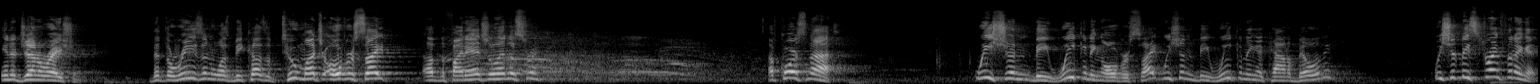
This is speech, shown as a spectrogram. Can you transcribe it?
in a generation, that the reason was because of too much oversight of the financial industry? Of course not. We shouldn't be weakening oversight. We shouldn't be weakening accountability. We should be strengthening it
